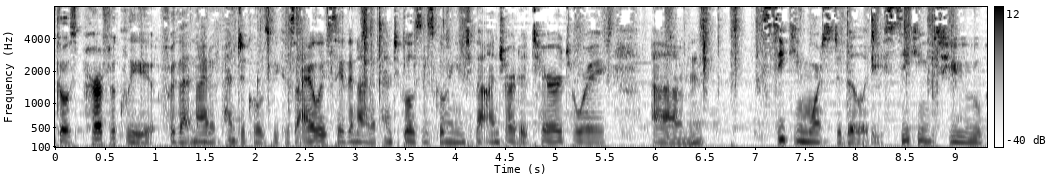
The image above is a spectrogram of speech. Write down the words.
goes perfectly for that Knight of Pentacles because I always say the Knight of Pentacles is going into the uncharted territory, um, seeking more stability, seeking to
